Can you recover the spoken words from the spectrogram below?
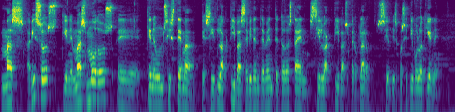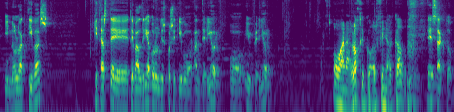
más avisos, tiene más modos, eh, tiene un sistema que si lo activas, evidentemente todo está en si lo activas, pero claro, si el dispositivo lo tiene y no lo activas, quizás te, te valdría con un dispositivo anterior o inferior. O analógico, al fin y al cabo. Exacto.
